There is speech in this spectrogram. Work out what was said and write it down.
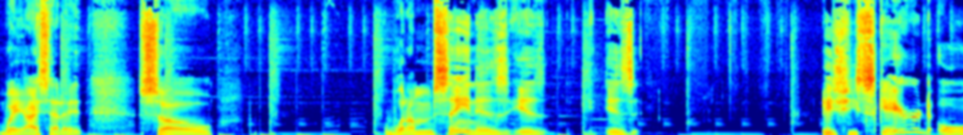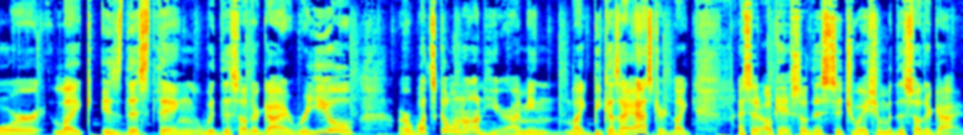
way I said it. So what I'm saying is is is is she scared or like is this thing with this other guy real or what's going on here? I mean like because i asked her like I said, okay, so this situation with this other guy,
